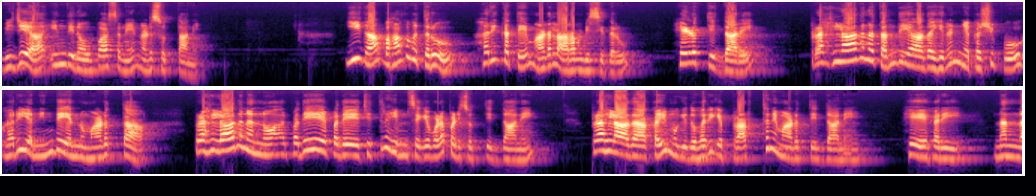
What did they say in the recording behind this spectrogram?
ವಿಜಯ ಇಂದಿನ ಉಪಾಸನೆ ನಡೆಸುತ್ತಾನೆ. ಈಗ ಭಾಗವತರು ಹರಿಕತೆ ಮಾಡಲಾರಂಭಿಸಿದರು. ಹೇಳುತ್ತಿದ್ದಾರೆ, ಪ್ರಹ್ಲಾದನ ತಂದೆಯಾದ ಹಿರಣ್ಯ ಕಶಿಪು ಹರಿಯ ನಿಂದೆಯನ್ನು ಮಾಡುತ್ತಾ ಪ್ರಹ್ಲಾದನನ್ನು ಪದೇ ಪದೇ ಚಿತ್ರಹಿಂಸೆಗೆ ಒಳಪಡಿಸುತ್ತಿದ್ದಾನೆ. ಪ್ರಹ್ಲಾದ ಕೈ ಮುಗಿದು ಹರಿಗೆ ಪ್ರಾರ್ಥನೆ ಮಾಡುತ್ತಿದ್ದಾನೆ. ಹೇ ಹರಿ, ನನ್ನ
